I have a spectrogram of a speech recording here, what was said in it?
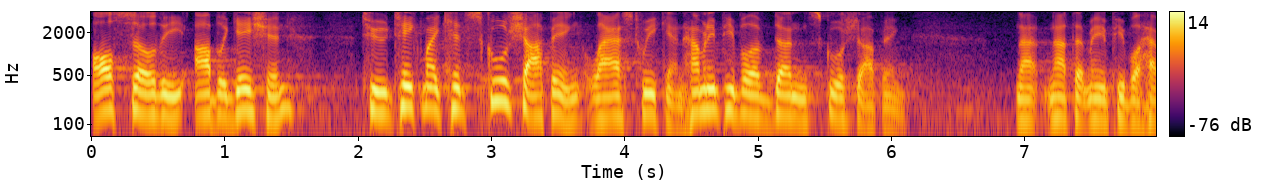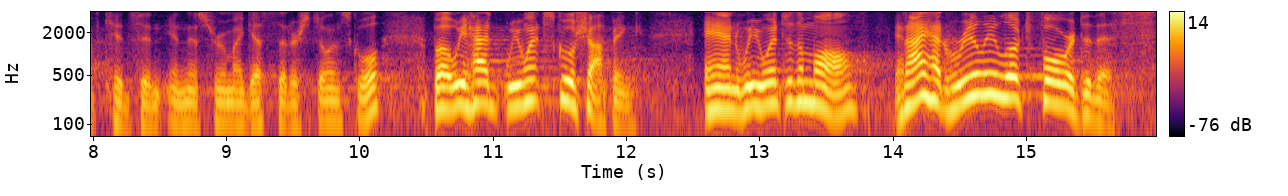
also the obligation, to take my kids school shopping last weekend. How many people have done school shopping? Not, not that many people have kids in, in this room, I guess, that are still in school. But we, had, we went school shopping, and we went to the mall, and I had really looked forward to this.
